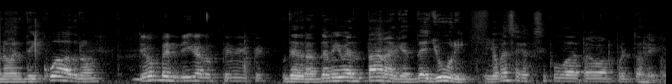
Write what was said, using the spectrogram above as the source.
94. Dios bendiga a los PNP. Detrás de mi ventana, que es de Yuri. Y Yo pensé que sí pudo haber pegado en Puerto Rico.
